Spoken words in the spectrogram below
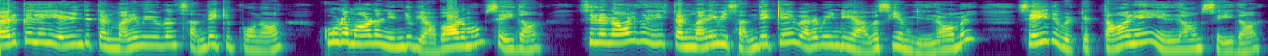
கருக்கலில் எழுந்து தன் மனைவியுடன் சந்தைக்கு போனான். கூடமாட நின்று வியாபாரமும் செய்தான். சில நாள்களில் தன் மனைவி சந்தைக்கே வரவேண்டிய அவசியம் இல்லாமல் செய்துவிட்டு தானே எல்லாம் செய்தான்.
